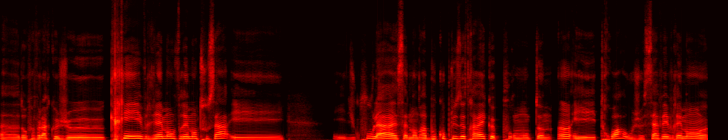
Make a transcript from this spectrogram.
Euh, donc il va falloir que je crée vraiment, vraiment tout ça. Et, et du coup, là, ça demandera beaucoup plus de travail que pour mon tome 1 et 3, où je savais vraiment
